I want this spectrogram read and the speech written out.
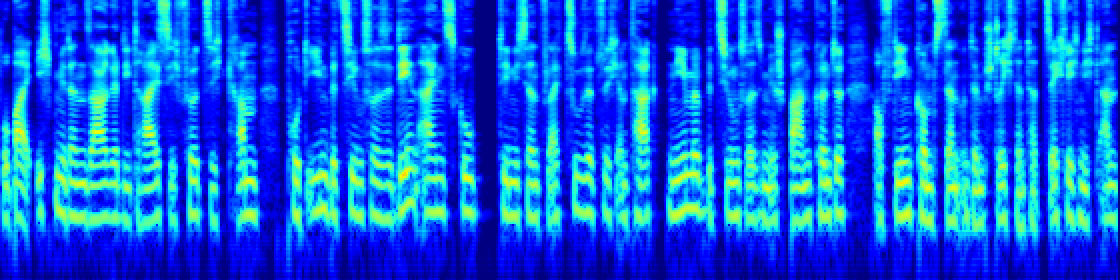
wobei ich mir dann sage, die 30, 40 Gramm Protein beziehungsweise den einen Scoop den ich dann vielleicht zusätzlich am Tag nehme, beziehungsweise mir sparen könnte, auf den kommt es dann unterm Strich dann tatsächlich nicht an.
